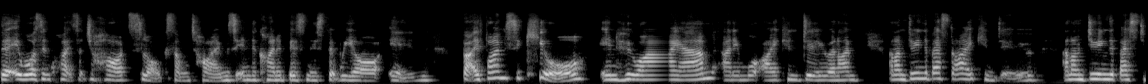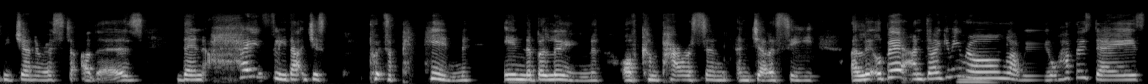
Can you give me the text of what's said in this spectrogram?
that it wasn't quite such a hard slog sometimes in the kind of business that we are in but if i'm secure in who i am and in what i can do and i'm and i'm doing the best i can do and i'm doing the best to be generous to others then hopefully that just puts a pin in the balloon of comparison and jealousy a little bit. And don't get me mm. wrong, like we all have those days,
